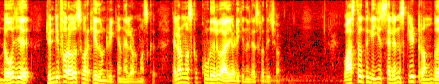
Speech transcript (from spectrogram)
DOGE twenty four hours work ചെയ്തുകൊണ്ടിരിക്കുകയാണ് എലോൺ മസ്ക്. എലോൺ മസ്ക് കൂടുതൽ വാചകം അടിക്കുന്നില്ല ശ്രദ്ധിച്ചോ? വാസ്തവത്തിൽ ഈ സെലൻസ്കി ട്രംപ്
